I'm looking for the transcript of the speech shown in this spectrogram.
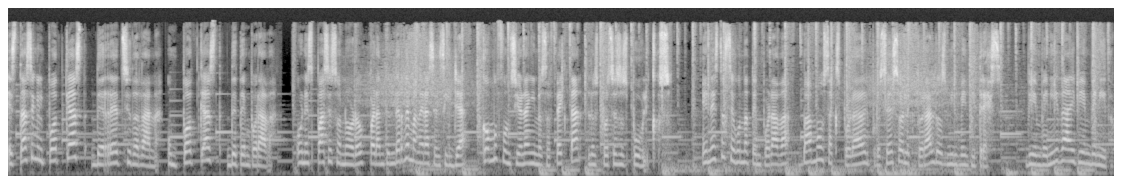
Estás en el podcast de Red Ciudadana, un podcast de temporada, un espacio sonoro para entender de manera sencilla cómo funcionan y nos afectan los procesos públicos. En esta segunda temporada vamos a explorar el proceso electoral 2023. Bienvenida y bienvenido.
